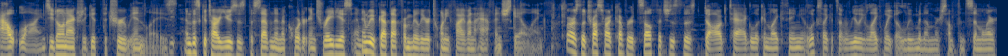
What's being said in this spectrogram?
outlines. You don't actually get the true inlays. And this guitar uses the seven and a quarter inch radius, and we've got that familiar 25 and a half inch scale length. As far as the truss rod cover itself, it's just this dog tag looking like thing. It looks like it's a really lightweight aluminum or something similar.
